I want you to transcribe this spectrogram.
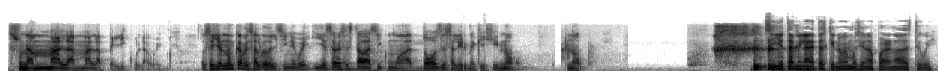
es una mala, mala película, güey. O sea, yo nunca me salgo del cine, güey, y esa vez estaba así como a dos de salirme, que dije, no, no. Sí, yo también, la neta es que no me emociona para nada este güey.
